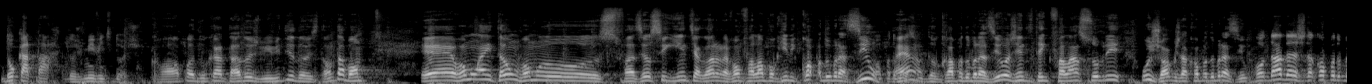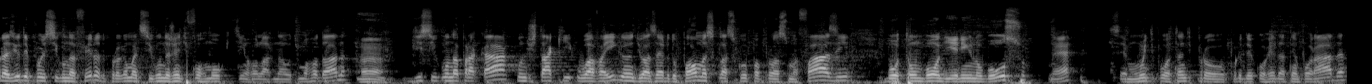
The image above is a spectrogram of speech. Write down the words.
do Catar 2022. Copa do Catar 2022. Então tá bom. É, vamos lá então, vamos fazer o seguinte agora, né? vamos falar um pouquinho de Copa do Brasil, Copa do né? Brasil. Do Copa do Brasil, a gente tem que falar sobre os jogos da Copa do Brasil. Rodadas da Copa do Brasil depois de segunda-feira, do programa de segunda a gente informou o que tinha rolado na última rodada. Ah, De segunda pra cá, com destaque o Havaí ganhou de 1x0 do Palmas, classificou pra próxima fase, botou um bom dinheirinho no bolso, né? Isso é muito importante pro, pro decorrer da temporada.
